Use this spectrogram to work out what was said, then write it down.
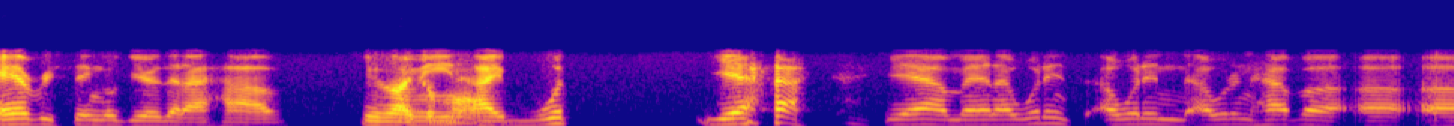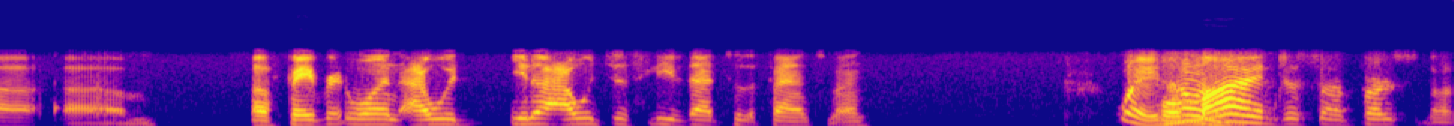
every single gear that I have. You like I mean, them all. I would, yeah, yeah, man. I wouldn't, I wouldn't, I wouldn't have a a a, um, a favorite one. I would, you know, I would just leave that to the fans, man. Wait, well, hold on. mine just on personal.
